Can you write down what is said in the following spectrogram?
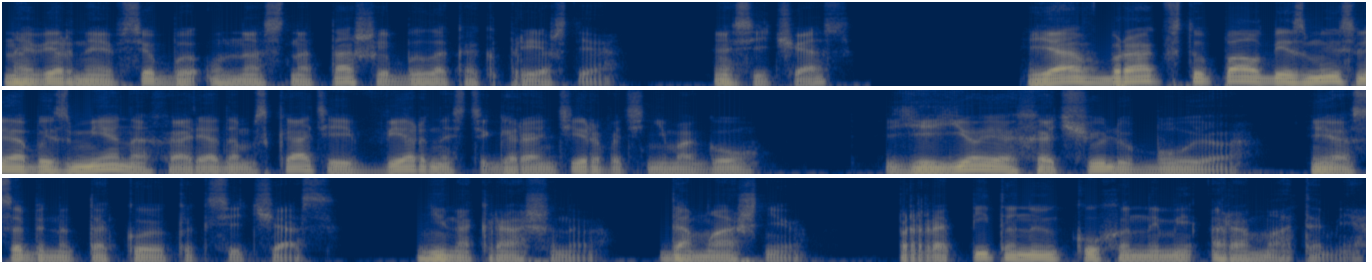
наверное, все бы у нас с Наташей было как прежде. А сейчас? Я в брак вступал без мысли об изменах, а рядом с Катей верности гарантировать не могу. Ее я хочу любую, и особенно такую, как сейчас. Не накрашенную, домашнюю, пропитанную кухонными ароматами.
